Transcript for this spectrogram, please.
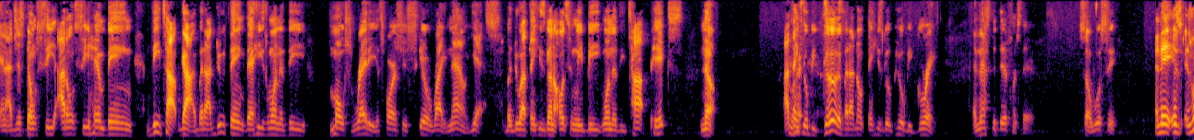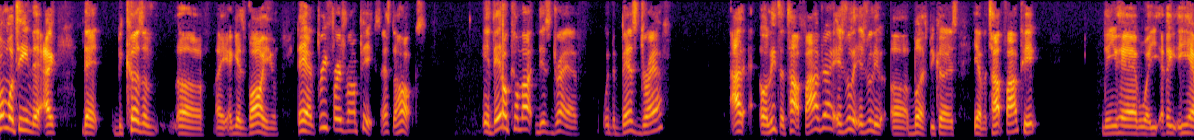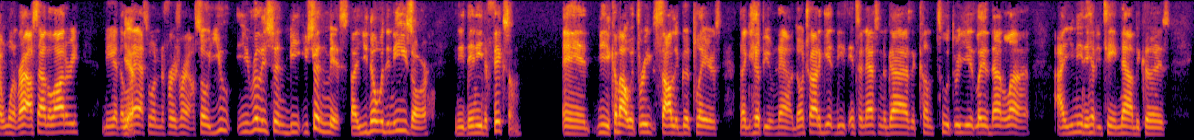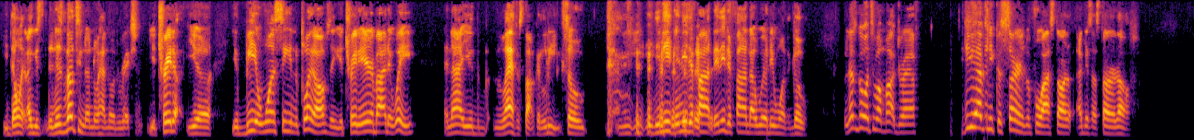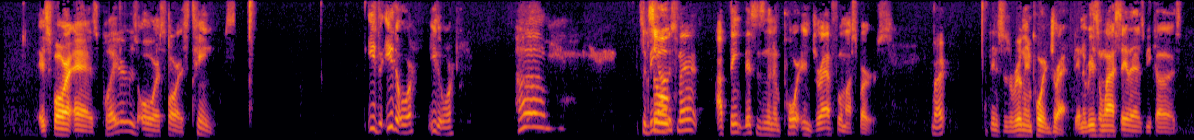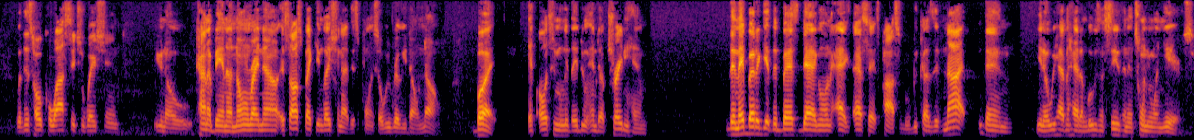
and I just don't see I don't see him being the top guy. But I do think that he's one of the most ready as far as his skill right now. Yes, but do I think he's going to ultimately be one of the top picks? No, I think Right. he'll be good, but I don't think he's going he'll be great, and that's the difference there. So we'll see. And then it's, it's one more team that I that because of uh like I guess volume, they have three first round picks. That's the Hawks. If they don't come out this draft with the best draft, I or at least a top five draft, it's really it's really a bust because you have a top five pick, then you have what I think he had one right outside the lottery, and you had the Yeah. last one in the first round. So you you really shouldn't be you shouldn't miss. Like you know what the needs are, you need, they need to fix them, and you need to come out with three solid good players that can help you now. Don't try to get these international guys that come two or three years later down the line. Uh, you need to help your team now because you don't like. There's no team that don't have no direction. You trade up, you you be a one seed in the playoffs and you trade everybody away, and now you're the laughing stock of the league. So they need they need to find they need to find out where they want to go. But let's go into my mock draft. Do you have any concerns before I start? I guess I started off. As far as players or as far as teams, Either either or either or. um, to be So- honest, man, I think this is an important draft for my Spurs. Right. I think this is a really important draft. And the reason why I say that is because with this whole Kawhi situation, you know, kind of being unknown right now, it's all speculation at this point, so we really don't know. But if ultimately they do end up trading him, then they better get the best daggone assets possible. Because if not, then you know we haven't had a losing season in 21 years,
